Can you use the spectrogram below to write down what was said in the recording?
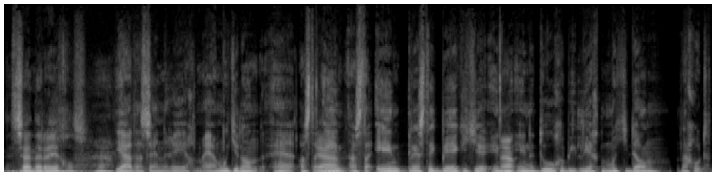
het zijn de regels. Ja. Ja, dat zijn de regels. Maar ja, moet je dan, hè, als, er Ja. één, als er één plastic bekertje in, Ja. in het doelgebied ligt, moet je dan, nou goed.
